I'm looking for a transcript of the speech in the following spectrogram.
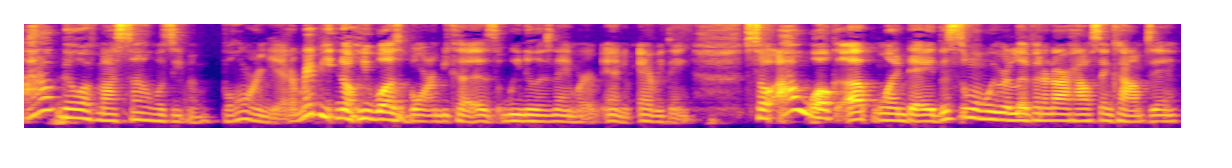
I don't know if my son was even born yet, or maybe, no, he was born because we knew his name and everything. So I woke up one day. This is when we were living in our house in Compton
